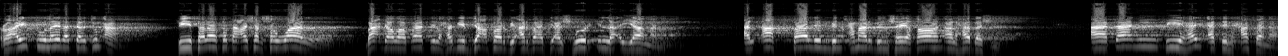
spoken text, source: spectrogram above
رأيت ليلة الجمعة في ثلاثة عشر شوال بعد وفاة الحبيب جعفر بأربعة أشهر إلا أياما. الأخ سالم بن عمر بن شيخان الحبشي آتاني في هيئة حسنة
